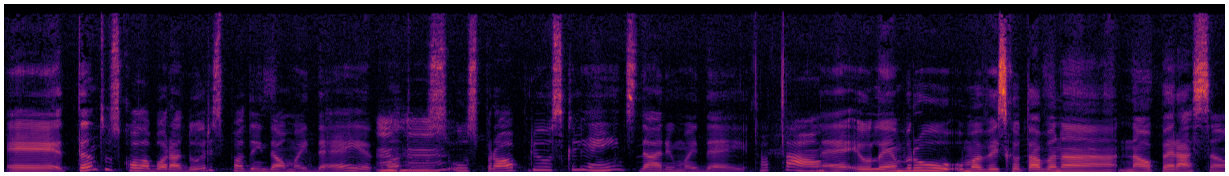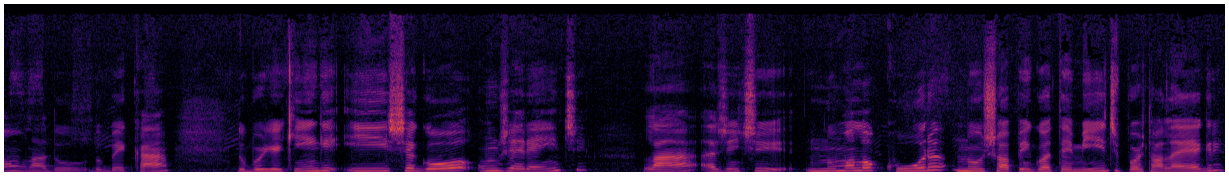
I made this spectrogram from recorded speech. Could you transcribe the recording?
é, tanto os colaboradores podem dar uma ideia, quanto Uhum. os, os próprios clientes darem uma ideia. Total. né? Eu lembro uma vez que eu estava na, na operação lá do, do BK, do Burger King, e chegou um gerente lá, a gente numa loucura no shopping Guatemi de Porto Alegre.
